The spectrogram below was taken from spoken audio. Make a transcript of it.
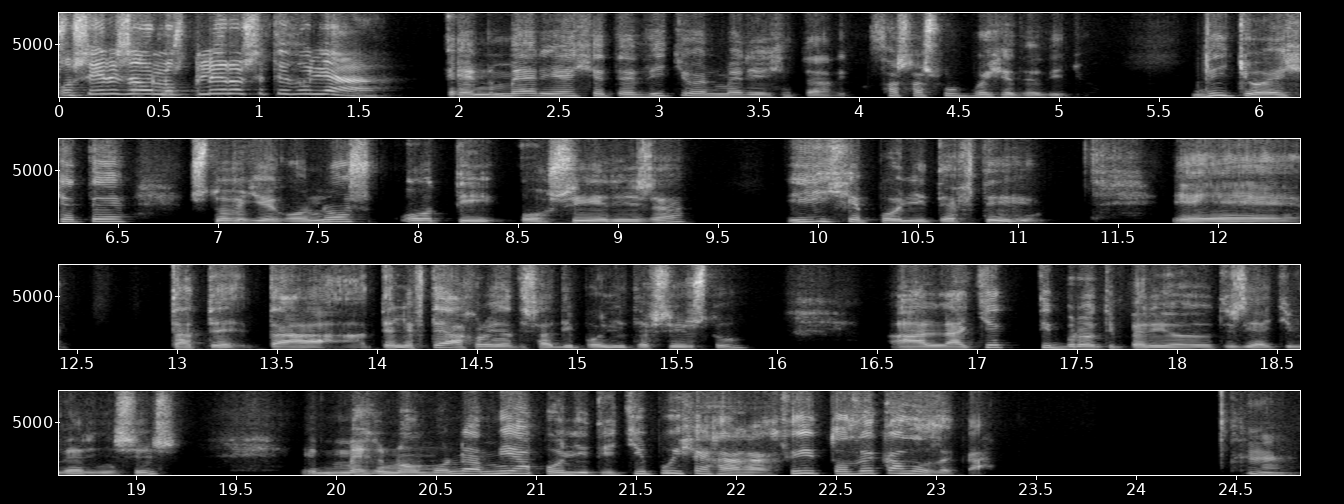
ο ΣΥΡΙΖΑ ολοκλήρωσε τη δουλειά. Εν μέρει έχετε δίκιο, εν μέρει έχετε άδικο. Θα σας πω που έχετε δίκιο. Δίκιο έχετε στο γεγονός ότι ο ΣΥΡΙΖΑ είχε πολιτευτεί ε, τα, τα τελευταία χρόνια της αντιπολίτευσής του αλλά και την πρώτη περίοδο της διακυβέρνησης ε, με γνώμονα μια πολιτική που είχε χαραχθεί το 10-12. Ναι.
